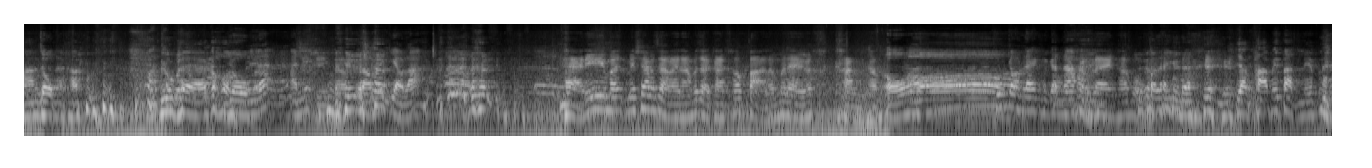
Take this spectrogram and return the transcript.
มากจบ นะครับ ดูแผลก่อน โยงและอันนี้จริงครับ เราไม่เกี่ยวละ แผลนี่มันไม่ใช่มาจากอะไรนะมาจากการเข้าป่าแล้วแมลงก็คันครับ อ๋อพูดกำแรงเหมือนกันนะกำแรงครับผม พูดกำแรงอยู่นะ อยากพาไปตัดเล็บเลย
